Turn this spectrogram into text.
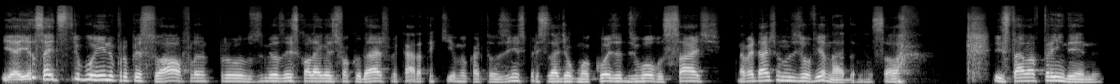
E aí eu saí distribuindo para o pessoal, falando para os meus ex-colegas de faculdade, falei, cara, tá aqui o meu cartãozinho, se precisar de alguma coisa, eu desenvolvo o site. Na verdade, eu não desenvolvia nada, né? só estava aprendendo.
